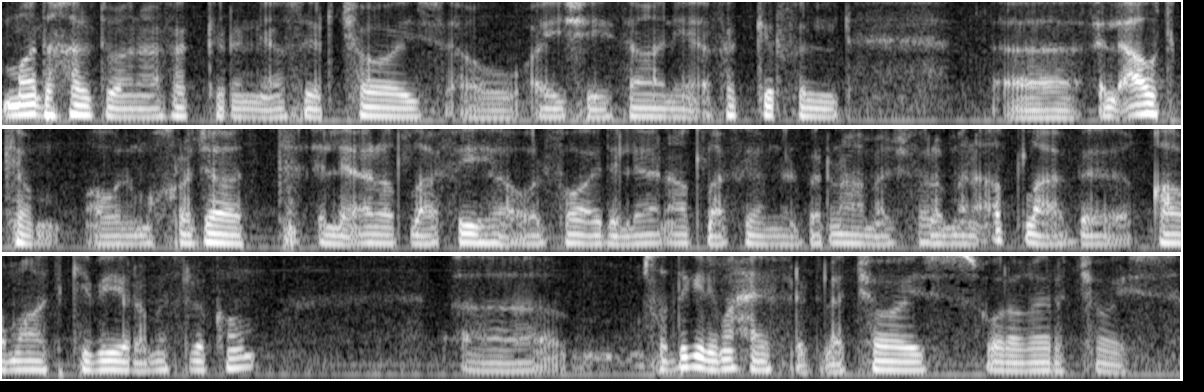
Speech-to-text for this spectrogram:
ما دخلت وأنا أفكر إني أصير choice أو أي شيء ثاني أفكر في ال ال outcome أو المخرجات اللي أنا أطلع فيها أو الفوائد اللي أنا أطلع فيها من البرنامج. فلما أنا أطلع بقامات كبيرة مثلكم آه، صدقني ما حيفرق لا تشويس ولا غير تشويس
